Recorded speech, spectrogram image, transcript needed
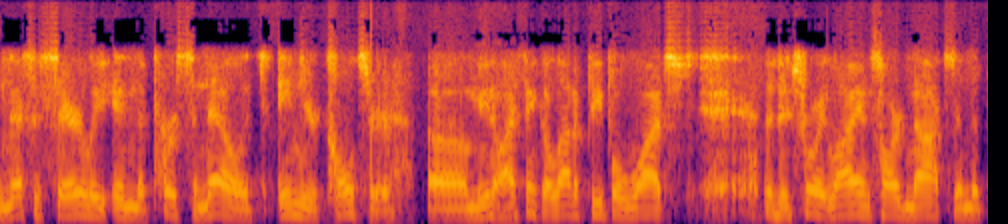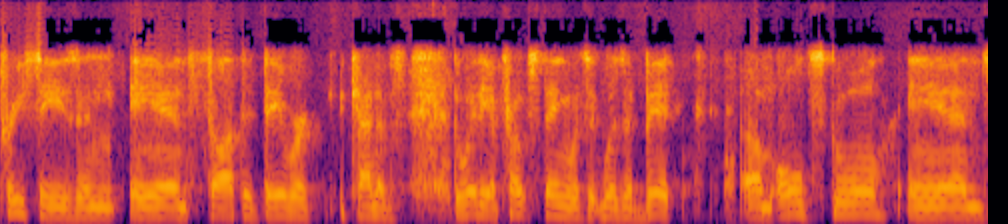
necessarily in the personnel it's in your culture. Um, you know i think a lot of people watched the detroit lions hard knocks in the preseason and thought that they were kind of the way they approached things was it was a bit um, old school. And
